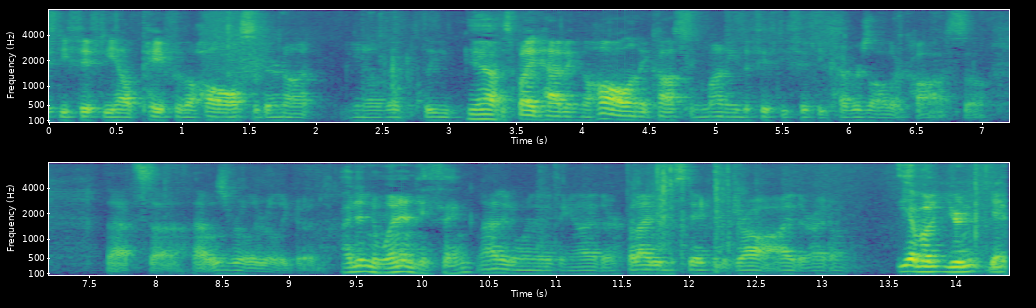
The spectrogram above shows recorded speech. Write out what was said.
50-50 helped pay for the hall, so they're not. You know, the, the Yeah. despite having the hall and it costing money, the 50-50 covers all their costs. So that's uh, that was really really good. I didn't win anything. I didn't win anything either, but I didn't stay for the draw either. I don't. Yeah, but your Yeah,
